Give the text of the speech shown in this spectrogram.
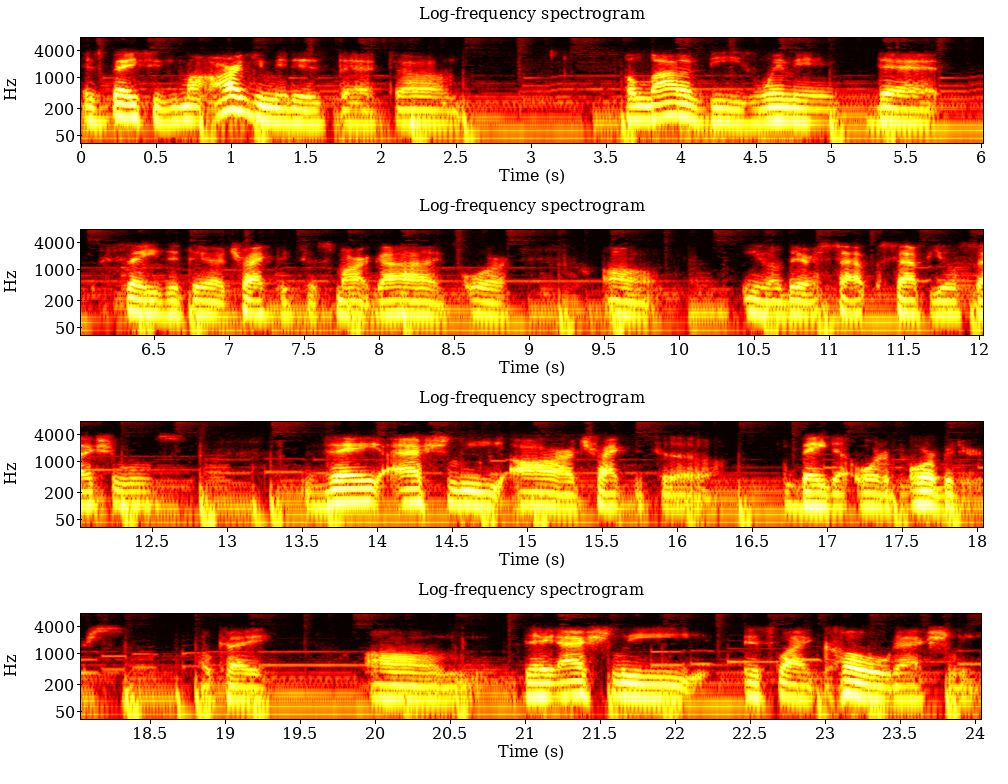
is basically my argument is that um, a lot of these women that say that they're attracted to smart guys or, um, you know, they're sap- sapiosexuals, they actually are attracted to beta or- orbiters. Okay. Um, they actually, it's like code actually.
